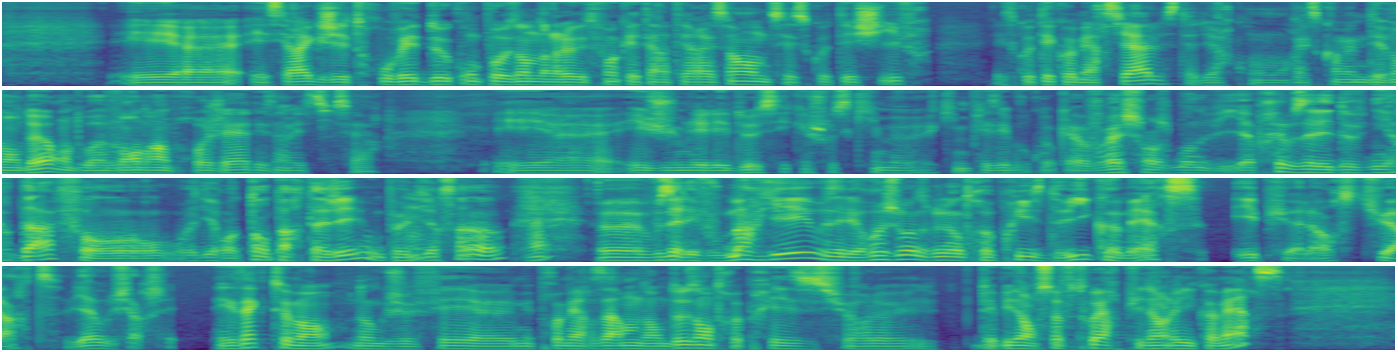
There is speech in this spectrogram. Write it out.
Euh, et, c'est vrai que j'ai trouvé deux composantes dans la levée de fonds qui étaient intéressantes, c'est ce côté chiffre et ce côté commercial, c'est-à-dire qu'on reste quand même des vendeurs, on doit vendre un projet à des investisseurs. Et, euh, jumeler les deux, c'est quelque chose qui me, qui me plaisait beaucoup. Donc un vrai changement de vie. Après, vous allez devenir DAF, en, on va dire en temps partagé, on peut mmh. dire ça. Hein. Euh, vous allez vous marier, vous allez rejoindre une entreprise de e-commerce, et puis alors Stuart vient vous chercher. Exactement. Donc je fais mes premières armes dans deux entreprises, sur le début dans le software, puis dans le e-commerce.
